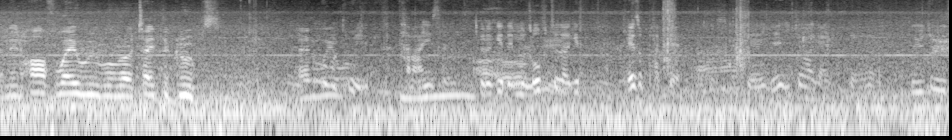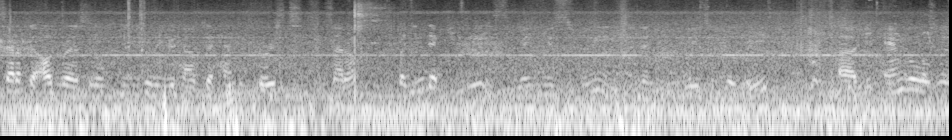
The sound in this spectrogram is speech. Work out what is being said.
and then halfway we will rotate the groups and we will 다 많이 써요. 그렇게 되면 로프트가 이게 계속 바뀌어요. 네, 이제 일정하게 하기 때문에. So usually set up the outrest, you know, usually you have the hand first set up, but in that case, when you swing and then you raise your wrist, uh, the angle of the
